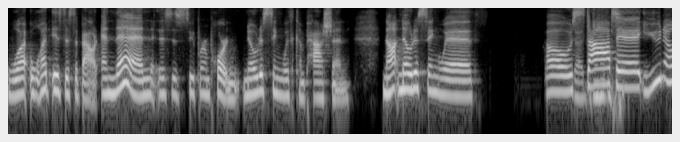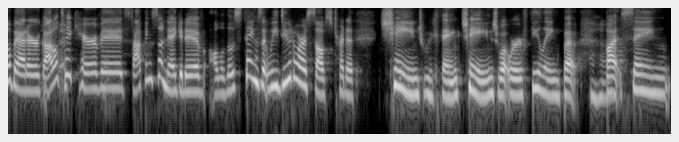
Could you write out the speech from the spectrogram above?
What what is this about? And then this is super important noticing with compassion not noticing with oh Judgment. stop it. You know better. God will take care of it. Stop being so negative. All of those things that we do to ourselves to try to change we think change what we're feeling but uh-huh. but saying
